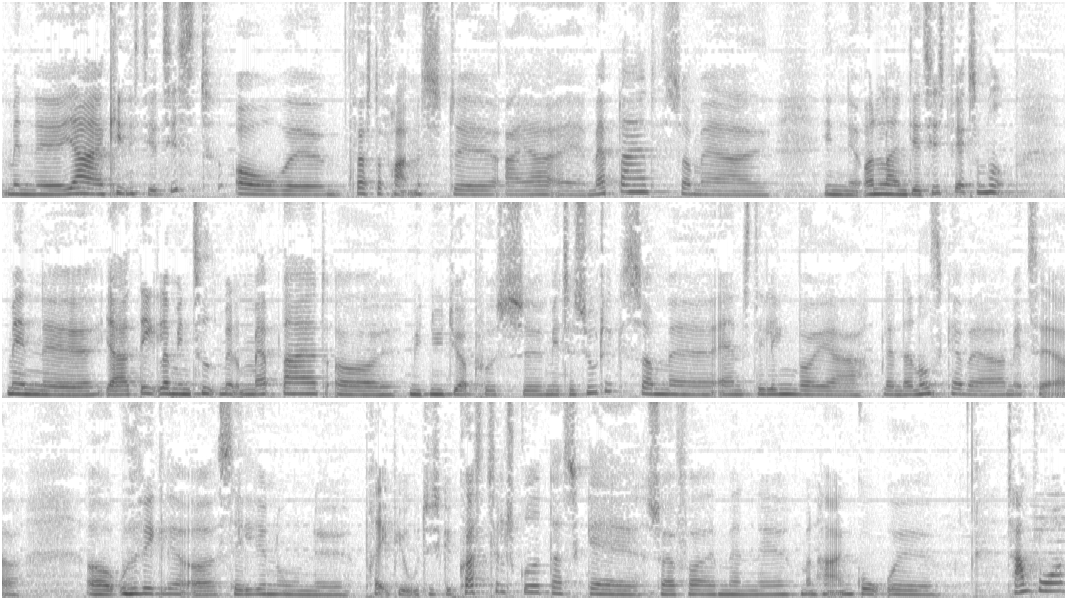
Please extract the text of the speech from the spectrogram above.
Men øh, jeg er klinisk diætist, og øh, først og fremmest øh, ejer af MapDiet, som er øh, en øh, online diætistvirksomhed, men øh, jeg deler min tid mellem MapDiet og øh, mit nye job hos øh, Metasutic, som øh, er en stilling, hvor jeg blandt andet skal være med til at, at udvikle og sælge nogle øh, præbiotiske kosttilskud, der skal sørge for, at man, øh, man har en god øh, tarmflora,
